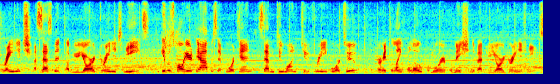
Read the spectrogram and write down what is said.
drainage assessment of your yard drainage needs. Give us a call here at the office at 410 721 2342 or hit the link below for more information about your yard drainage needs.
